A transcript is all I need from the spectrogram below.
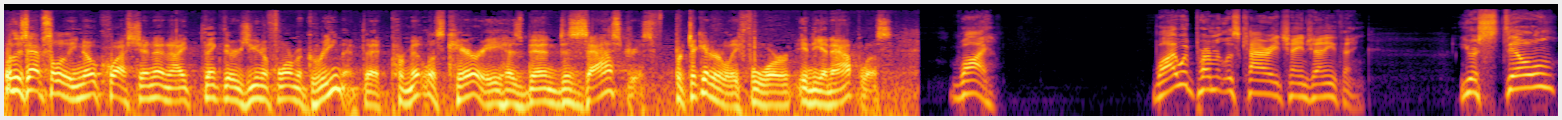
well, there's absolutely no question, and I think there's uniform agreement that permitless carry has been disastrous, particularly for Indianapolis. Why? Why would permitless carry change anything? You're still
